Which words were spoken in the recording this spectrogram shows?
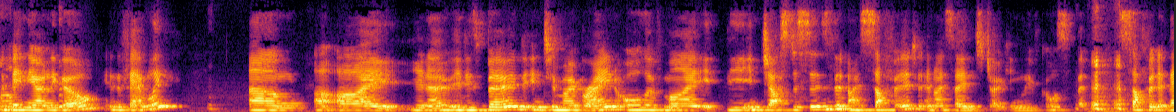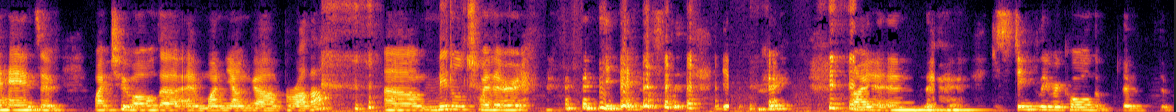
and oh. being the only girl in the family. Um, I, you know, it is burned into my brain all of my the injustices that I suffered, and I say this jokingly, of course, but suffered at the hands of my two older and one younger brother. Um, Middle child. Whether, yes, I and distinctly recall the, the, the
